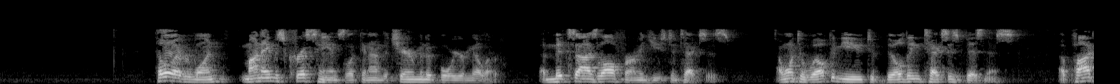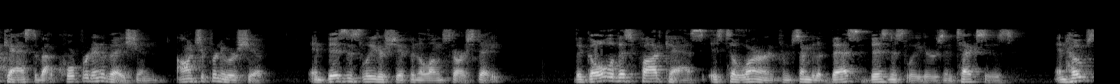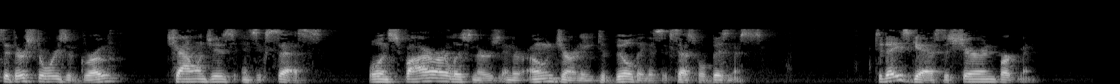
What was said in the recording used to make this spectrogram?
Hello, everyone. My name is Chris Hanslik, and I'm the chairman of Boyer Miller, a mid-sized law firm in Houston, Texas. I want to welcome you to Building Texas Business, a podcast about corporate innovation, entrepreneurship, and business leadership in the Lone Star State. The goal of this podcast is to learn from some of the best business leaders in Texas in hopes that their stories of growth, challenges, and success will inspire our listeners in their own journey to building a successful business. Today's guest is Sharon Birkman,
